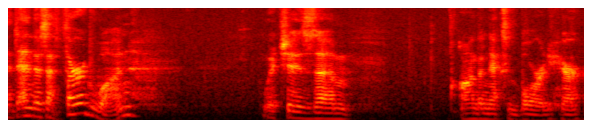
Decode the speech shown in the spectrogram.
And then there's a third one, which is um, on the next board here.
